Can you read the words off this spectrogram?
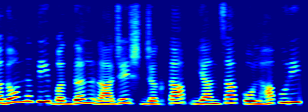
पदोन्नतीबद्दल राजेश जगताप यांचा कोल्हापुरी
